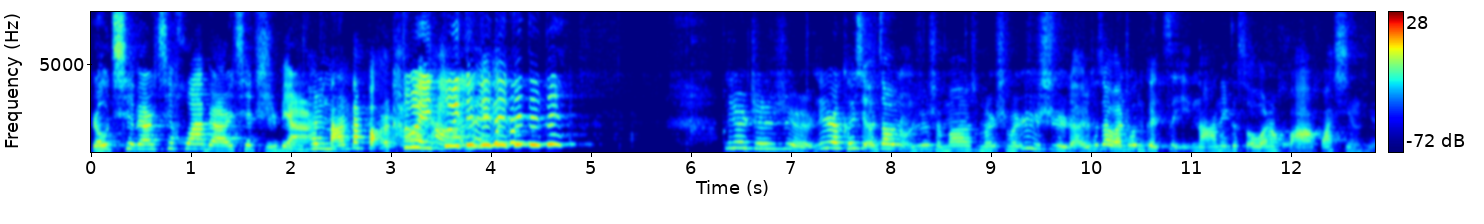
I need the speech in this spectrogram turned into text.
然后切边儿、切花边儿、切直边儿他。就拿那大板儿咔咔对对对对对对对对。那阵儿真是，那阵儿可喜欢造那种就是什么什么什么日式的，就他造完之后，你可以自己拿那个手往上划划星星。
